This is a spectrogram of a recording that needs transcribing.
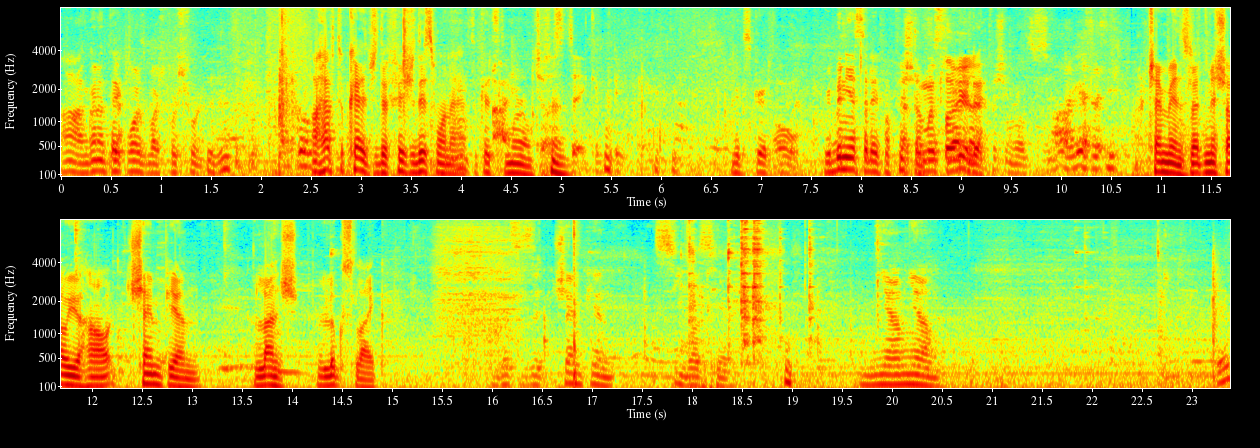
Ah, I'm gonna take Wolfsbarsch for sure. Mm -hmm. I have to catch the fish, this one I have to catch tomorrow. I just take a peek. Looks good. Oh. We've been yesterday for fishing. Yeah, yeah, fishing ah, yes, I see. Champions, let me show you how champion lunch looks like. This is a champion sea bass here. Yum yum. Okay.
